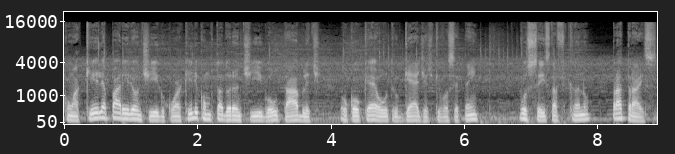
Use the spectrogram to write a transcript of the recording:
com aquele aparelho antigo, com aquele computador antigo, ou tablet, ou qualquer outro gadget que você tem, você está ficando para trás.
